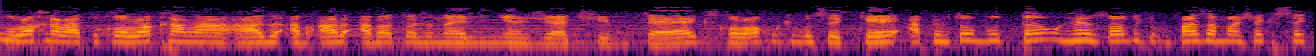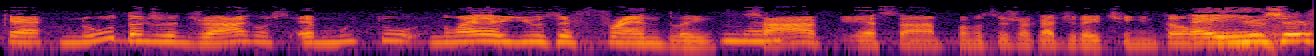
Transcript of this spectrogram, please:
coloca lá, tu coloca lá, abre, abre, abre a tua janelinha de Active Tags, coloca o que você quer, apertou o botão, resolve, faz a magia que você quer. No Dungeons and Dragons é muito, não é user friendly, Não. sabe? Essa, pra você jogar direitinho, então... É user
